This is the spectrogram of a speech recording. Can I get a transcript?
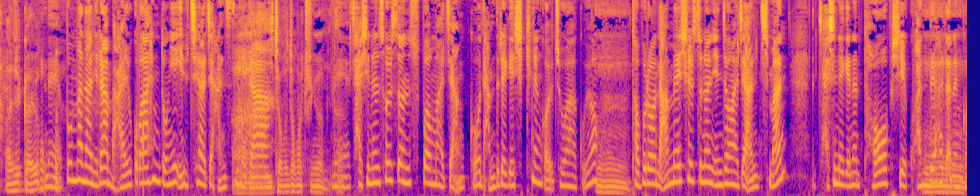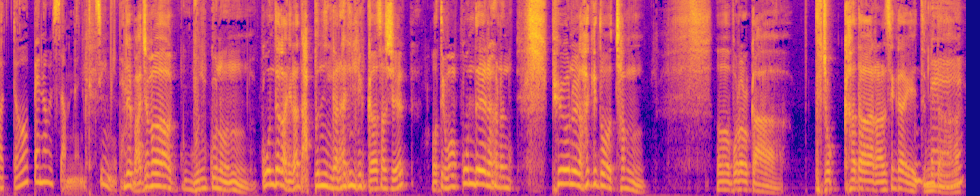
아닐까요? 네, 뿐만 아니라 말과 행동이 일치하지 않습니다. 아, 이 점은 정말 중요합니다. 네, 자신은 솔선수범하지 않고 남들에게 시키는 걸 좋아하고요. 음. 더불어 남의 실수는 인정하지 않지만 자신에게는 더없이 관대하다는 음. 것도 빼놓을 수 없는 특징입니다. 근데 마지막 문구는 꼰대가 아니라 나쁜 인간 아닙니까, 사실? 어떻게 보면 꼰대라는 표현을 하기도 참, 어, 뭐라 그럴까, 부족하다라는 생각이 듭니다. 네.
